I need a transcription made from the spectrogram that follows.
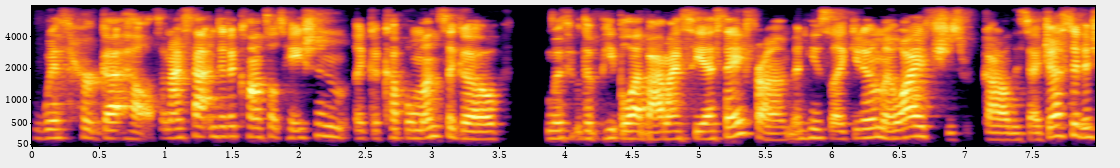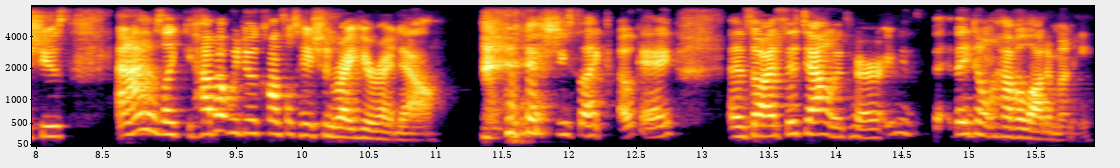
with her gut health and i sat and did a consultation like a couple months ago with the people I buy my CSA from. And he's like, you know, my wife, she's got all these digestive issues. And I was like, how about we do a consultation right here, right now? she's like, okay. And so I sit down with her. I mean, they don't have a lot of money.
